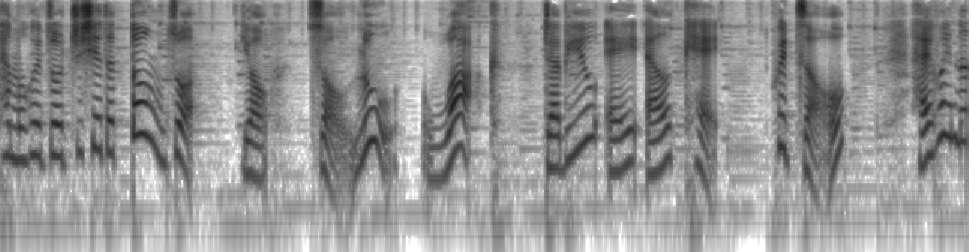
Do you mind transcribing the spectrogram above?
他们会做这些的动作，有走路 （walk，W-A-L-K） 会走，还会呢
